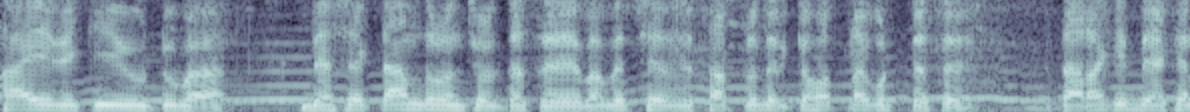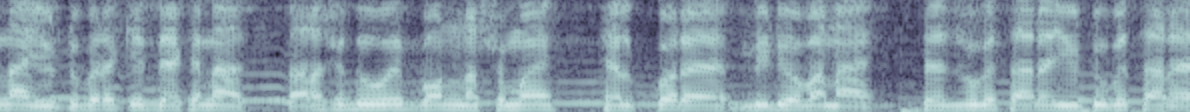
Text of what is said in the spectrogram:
হাই রে ইউটিউবার। দেশে একটা আন্দোলন চলতেছে, এভাবে ছাত্রদেরকে হত্যা করতেছে। তারা কি দেখে না, ইউটিউবেরা কি দেখে না? তারা শুধু ওই বন্যার সময় হেল্প করে ভিডিও বানায় ফেসবুকে ছাড়ে ইউটিউবে ছাড়ে,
